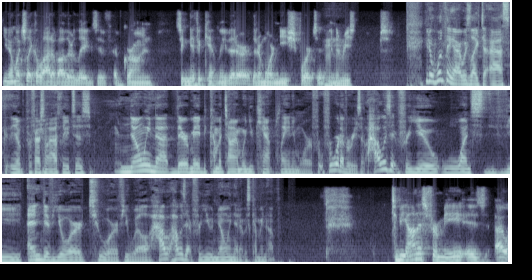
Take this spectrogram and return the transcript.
you know, much like a lot of other leagues have, have grown significantly that are that are more niche sports in, mm-hmm. in the mm-hmm. recent. You know, one thing I always like to ask you know professional athletes is knowing that there may become a time when you can't play anymore for, for whatever reason how is it for you once the end of your tour if you will how, how is that for you knowing that it was coming up to be honest, for me, is I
